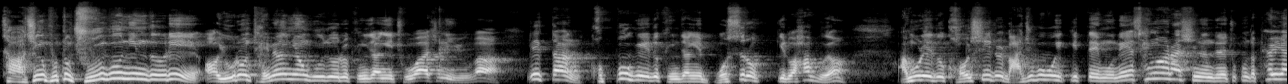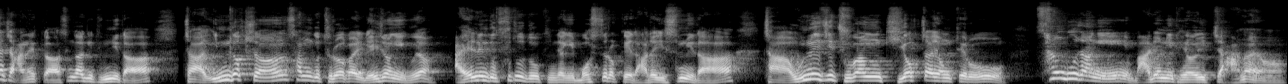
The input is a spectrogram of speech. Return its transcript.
자, 지금 보통 주부님들이 아, 이런 대면형 구조를 굉장히 좋아하시는 이유가 일단 겉보기에도 굉장히 멋스럽기도 하고요. 아무래도 거실을 마주보고 있기 때문에 생활하시는 데 조금 더 편리하지 않을까 생각이 듭니다. 자, 인덕션 3구 들어갈 예정이고요. 아일랜드 후드도 굉장히 멋스럽게 놔져 있습니다. 자, 오늘 집 주방은 기역자 형태로 상부장이 마련이 되어 있지 않아요.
